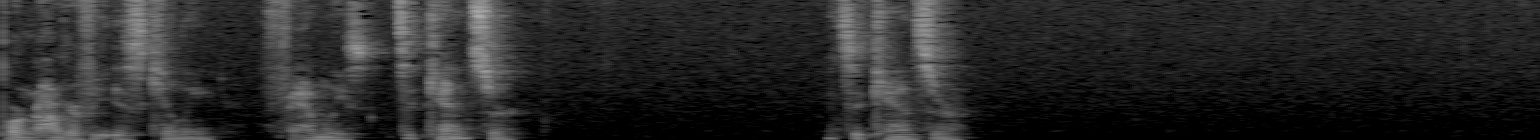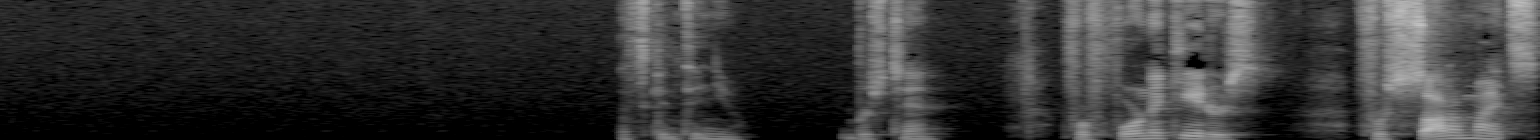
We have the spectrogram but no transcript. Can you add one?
Pornography is killing families. It's a cancer. It's a cancer. Let's continue. Verse 10 For fornicators, for sodomites,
